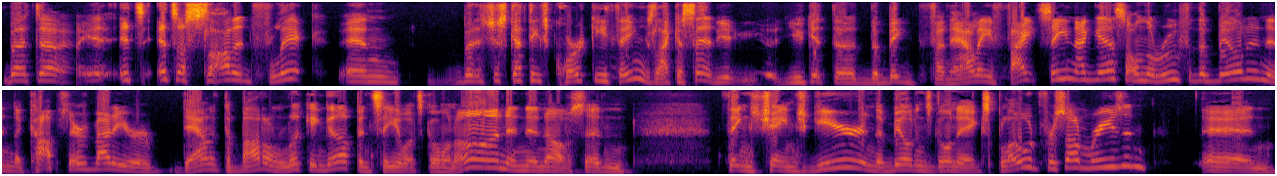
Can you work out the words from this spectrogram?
But uh, it, it's it's a solid flick, and but it's just got these quirky things. Like I said, you you get the the big finale fight scene, I guess, on the roof of the building, and the cops, everybody are down at the bottom looking up and seeing what's going on, and then all of a sudden things change gear and the building's going to explode for some reason and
